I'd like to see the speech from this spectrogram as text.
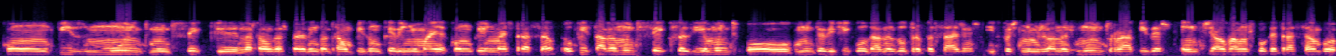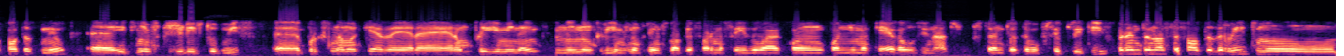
com um piso muito, muito seco, que nós estávamos à espera de encontrar um piso um bocadinho mais, com um bocadinho mais tração. O piso estava muito seco, fazia muito pó, houve muita dificuldade nas ultrapassagens e depois tínhamos zonas muito rápidas em que já levávamos pouca tração, boa falta de pneu uh, e tínhamos que gerir tudo isso. Uh, porque senão a queda era, era um perigo iminente e não queríamos, não queríamos de qualquer forma sair do ar com, com nenhuma queda, alucinados. Portanto, acabou por ser positivo. Perante a nossa falta de ritmo,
